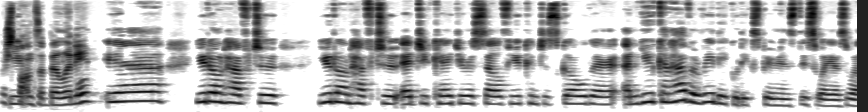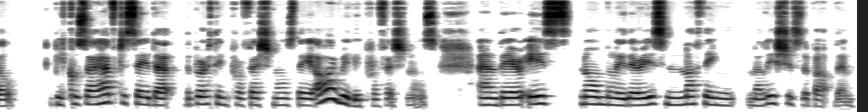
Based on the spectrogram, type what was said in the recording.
responsibility you, yeah you don't have to you don't have to educate yourself you can just go there and you can have a really good experience this way as well because I have to say that the birthing professionals they are really professionals, and there is normally there is nothing malicious about them.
